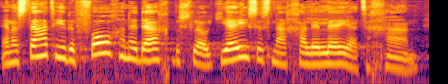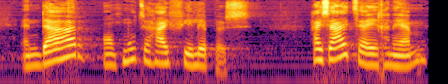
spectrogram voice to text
En dan staat hier, de volgende dag besloot Jezus naar Galilea te gaan. En daar ontmoette hij Filippus. Hij zei tegen hem,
